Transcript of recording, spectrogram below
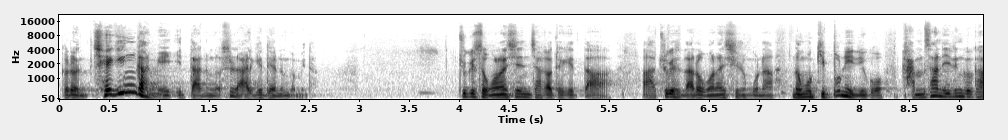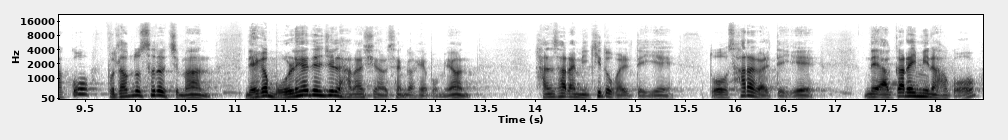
그런 책임감이 있다는 것을 알게 되는 겁니다. 주께서 원하시는 자가 되겠다. 아, 주께서 나를 원하시는구나. 너무 기쁜 일이고 감사한 일인 것 같고 부담도 스럽지만 내가 뭘 해야 되는지를 하나씩 생각해 보면 한 사람이 기도할 때에 또 살아갈 때에 내 앞가림이나 하고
